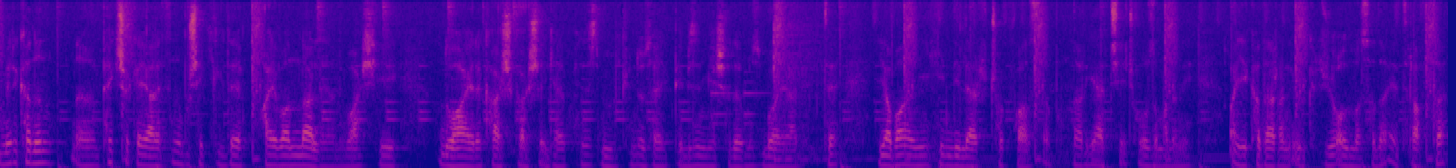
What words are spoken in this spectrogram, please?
Amerika'nın e, pek çok eyaletinde bu şekilde hayvanlarla yani vahşi doğayla karşı karşıya gelmeniz mümkün. Özellikle bizim yaşadığımız bu eyalette yabani hindiler çok fazla. Bunlar gerçi çoğu zaman hani ayı kadar hani ürkütücü olmasa da etrafta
